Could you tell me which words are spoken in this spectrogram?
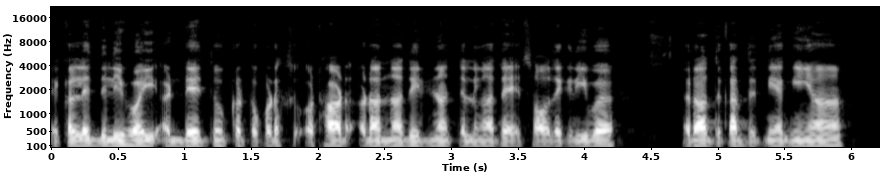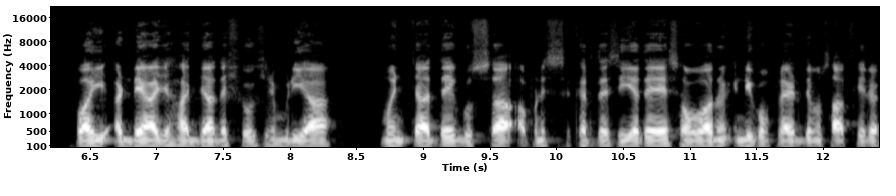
ਇਕੱਲੇ ਦਿੱਲੀ ਹਵਾਈ ਅੱਡੇ ਤੋਂ ਘੱਟੋ ਘੱਟ 168 ਉਡਾਨਾਂ ਦੇਰੀ ਨਾਲ ਚੱਲੀਆਂ ਤੇ 100 ਦੇ ਕਰੀਬ ਰੱਦ ਕਰ ਦਿੱਤੀਆਂ ਗਈਆਂ। ਹਵਾਈ ਅੱਡਿਆਂ, ਜਹਾਜ਼ਾਂ ਤੇ ਸੋਸ਼ਲ ਮੀਡੀਆ ਮੰਚਾਂ ਤੇ ਗੁੱਸਾ ਆਪਣੇ ਸਿਖਰ ਤੇ ਸੀ ਅਤੇ ਸੋਮਵਾਰ ਨੂੰ ਇੰਡੀਗੋ ਫਲਾਈਟ ਦੇ ਮੁਸਾਫਿਰ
